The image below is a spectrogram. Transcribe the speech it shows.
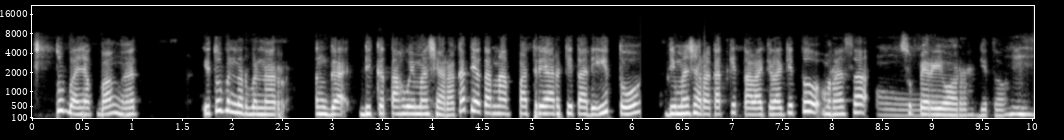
itu banyak banget. Itu benar-benar enggak diketahui masyarakat ya karena patriarki tadi itu di masyarakat kita laki-laki tuh merasa Oh. superior gitu. Hmm.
